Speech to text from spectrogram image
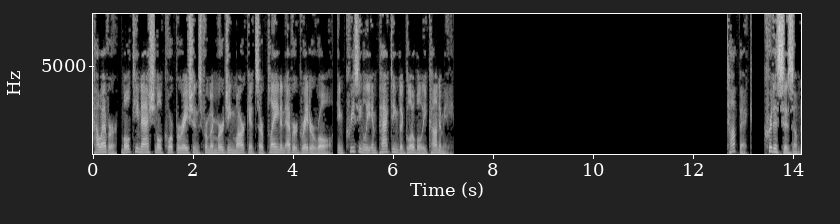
However, multinational corporations from emerging markets are playing an ever greater role, increasingly impacting the global economy. Topic: Criticism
